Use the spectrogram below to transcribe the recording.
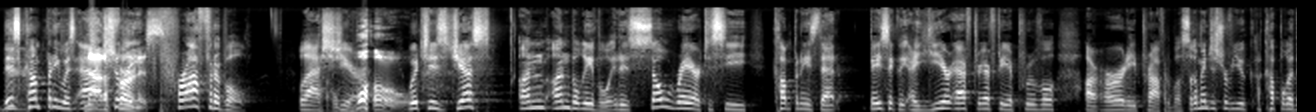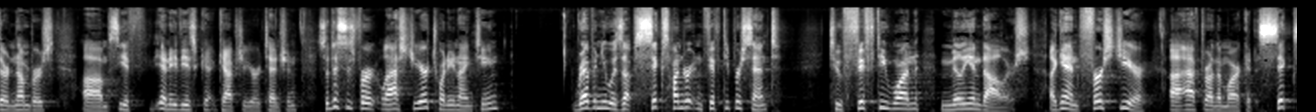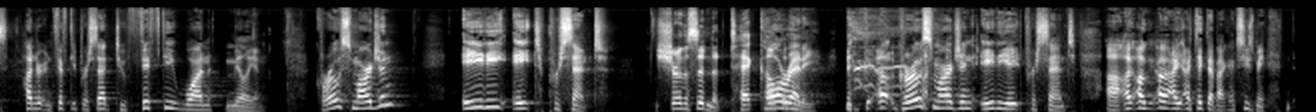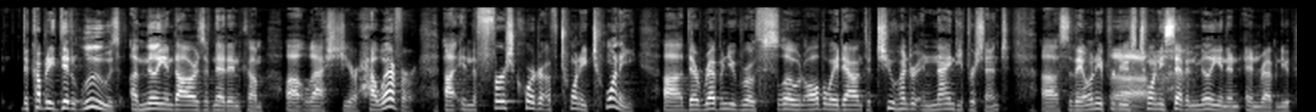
This company was actually profitable last year, Whoa. which is just un- unbelievable. It is so rare to see companies that basically a year after FDA approval are already profitable. So let me just review a couple of their numbers, um, see if any of these capture your attention. So this is for last year, 2019. Revenue was up 650% to $51 million. Again, first year uh, after on the market, 650% to 51 million. Gross margin, 88%. You sure this isn't a tech company? Already. uh, gross margin 88%. Uh, I, I, I, take that back. Excuse me the company did lose a million dollars of net income uh, last year. However, uh, in the first quarter of 2020, uh, their revenue growth slowed all the way down to 290 percent. Uh, so they only produced ah. 27 million in, in revenue.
